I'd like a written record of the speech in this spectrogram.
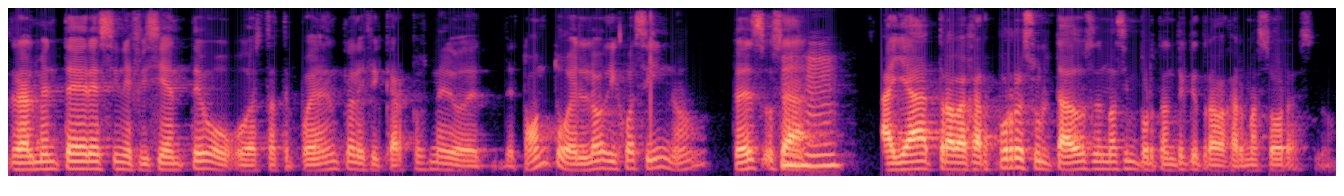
realmente eres ineficiente o, hasta te pueden calificar pues medio de, tonto. Él lo dijo así, ¿no? Entonces, o sea, allá trabajar por resultados es más importante que trabajar más horas, ¿no?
